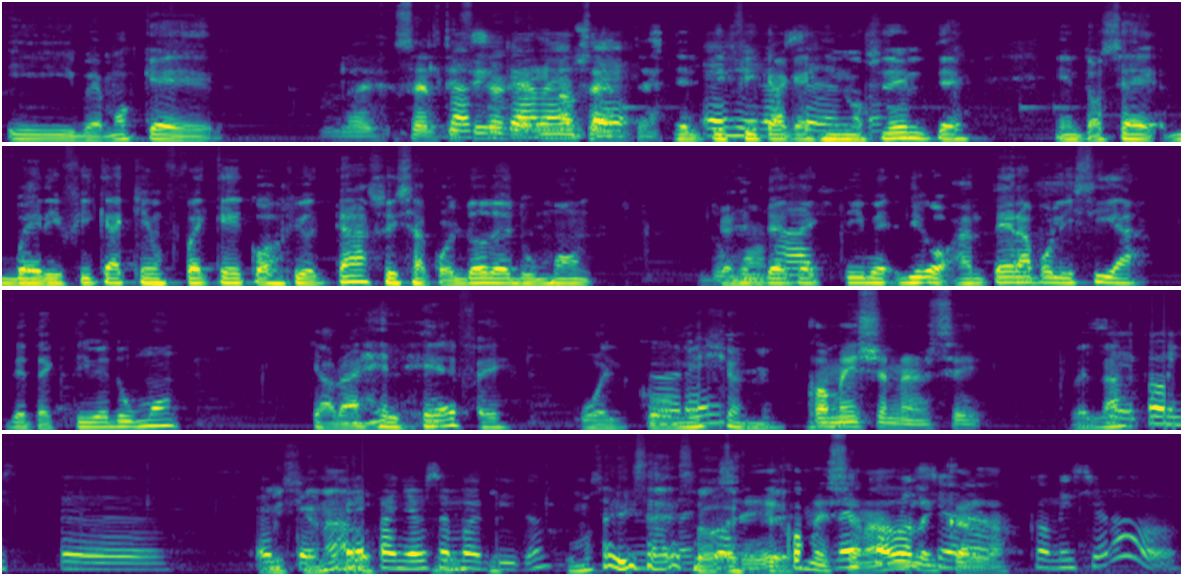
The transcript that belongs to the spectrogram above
Y vemos que Le certifica que es Básicamente, inocente. certifica que es inocente. Entonces verifica quién fue que corrió el caso y se acordó de Dumont que es el Dumont. detective, digo, antes era policía, detective Dumont, que ahora es el jefe o el commissioner, Commissioner, sí. ¿verdad? Sí, comis- eh, Comisionado. en español se me olvidó. ¿Cómo se dice No, eso? es Sí, Este, es comisionado le encarga. comisionado.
